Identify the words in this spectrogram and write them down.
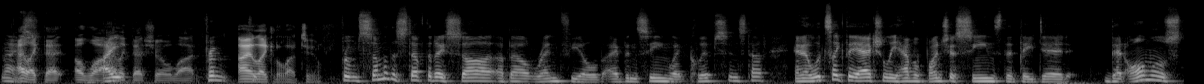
Nice. I like that a lot. I, I- like that show a lot. From I like it a lot too. from some of the stuff that I saw about Renfield, I've been seeing like clips and stuff, and it looks like they actually have a bunch of scenes that they did that almost,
